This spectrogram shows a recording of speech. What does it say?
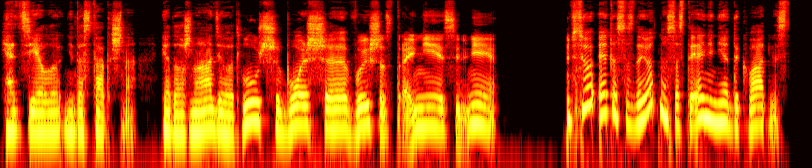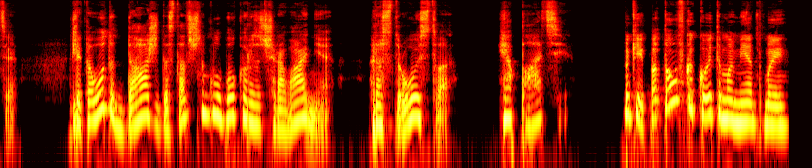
«я делаю недостаточно», «я должна делать лучше, больше, выше, стройнее, сильнее». И все это создает на состояние неадекватности. Для кого-то даже достаточно глубокого разочарования, расстройства и апатии. Окей, потом в какой-то момент мы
